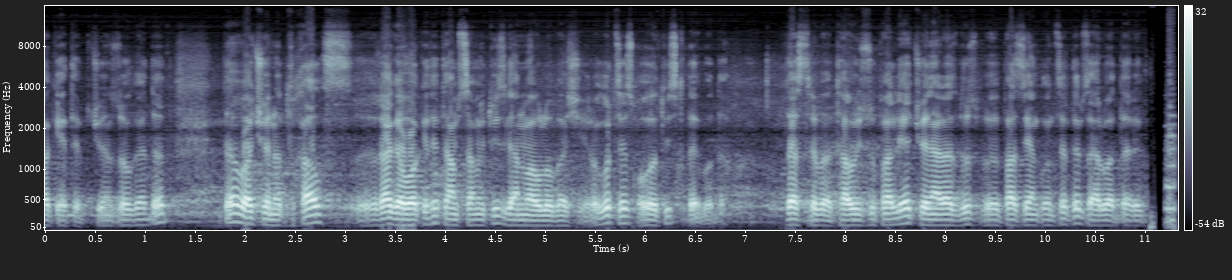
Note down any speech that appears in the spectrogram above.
ვაკეთებთ ჩვენ ზოგადად და ვაჩვენოთ ხალხს, რა გავაკეთეთ ამ სამი თვის განმავლობაში, როგორც ეს ყოველთვის ხდებოდა. დასწრება თავისუფალია, ჩვენ არასდროს ფასიან კონცერტებს არ ვატარებთ.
